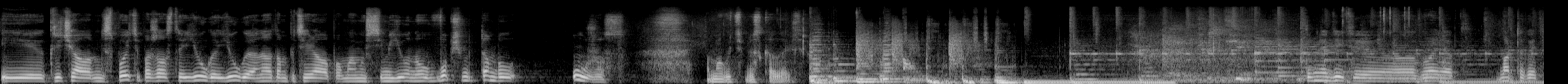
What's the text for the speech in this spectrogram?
и кричала мне, спойте, пожалуйста, Юга, Юга. Она там потеряла, по-моему, семью. Ну, в общем, там был ужас, я могу тебе сказать. У меня дети э, говорят. Марта говорит,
